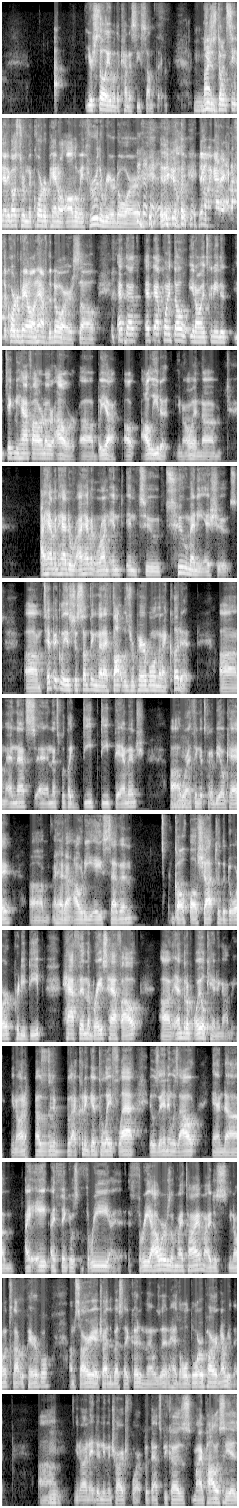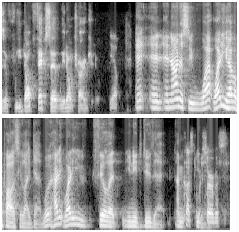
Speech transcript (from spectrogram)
I, you're still able to kind of see something. But, you just don't see that it goes from the quarter panel all the way through the rear door, and then you like, you know, I got half the quarter panel and half the door. So at that at that point, though, you know, it's gonna either take me half hour, another hour. Uh, but yeah, I'll I'll eat it, you know, and um, I haven't had to I haven't run in, into too many issues. Um, typically, it's just something that I thought was repairable and then I couldn't, um, and that's and that's with like deep deep damage, uh, mm-hmm. where I think it's going to be okay. Um, I had an Audi A7 golf ball shot to the door, pretty deep, half in the brace, half out. Uh, ended up oil canning on me. You know, I was I couldn't get it to lay flat. It was in, it was out, and um, I ate, I think it was three three hours of my time. I just, you know, it's not repairable. I'm sorry. I tried the best I could, and that was it. I had the whole door apart and everything. Um, mm. You know, and I didn't even charge for it. But that's because my policy is if we don't fix it, we don't charge you. Yep. And and, and honestly, why why do you have a policy like that? What, how do, why do you feel that you need to do that? I'm customer you know, service.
